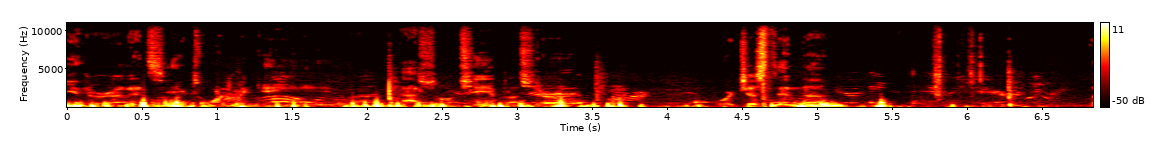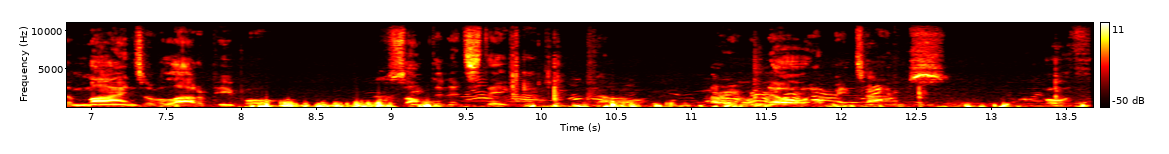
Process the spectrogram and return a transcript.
either an NCAA tournament game a national championship or just in the the minds of a lot of people something at stake I don't even know how many times both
